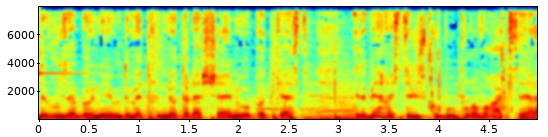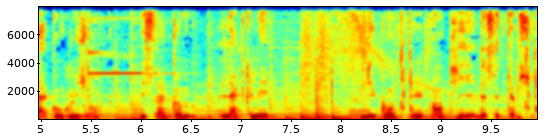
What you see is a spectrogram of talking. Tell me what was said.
de vous abonner ou de mettre une note à la chaîne ou au podcast et de bien rester jusqu'au bout pour avoir accès à la conclusion qui sera comme la clé du contenu entier de cette capsule.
